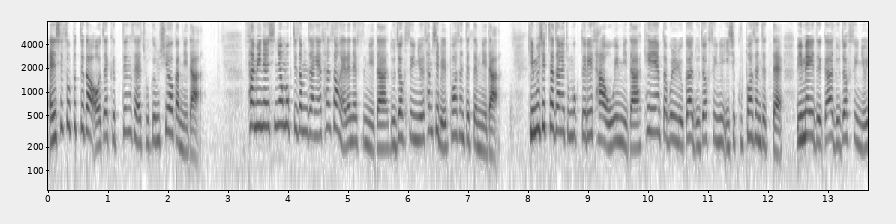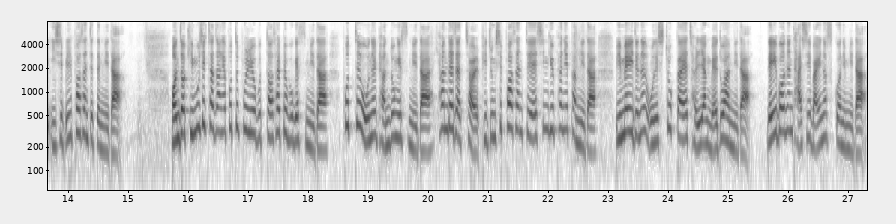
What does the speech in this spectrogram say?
NC소프트가 어제 급등세 조금 쉬어갑니다. 3위는 신영목지점장의 산성 LNS입니다. 누적 수익률 31%대입니다. 김우식 차장의 종목들이 4, 5위입니다. KMW가 누적 수익률 29%대, 위메이드가 누적 수익률 21%대입니다. 먼저 김우식 차장의 포트폴리오부터 살펴보겠습니다. 포트 오늘 변동했습니다. 현대제철 비중 10%의 신규 편입합니다. 위메이드는 오늘 시초가에 전량 매도합니다. 네이버는 다시 마이너스권입니다.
